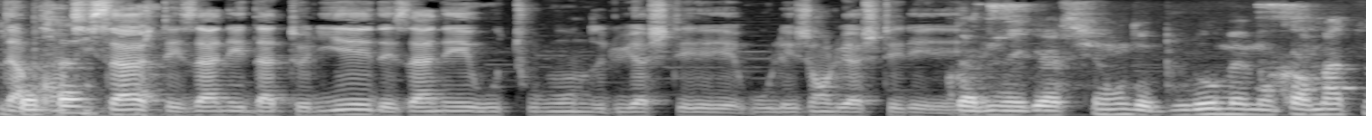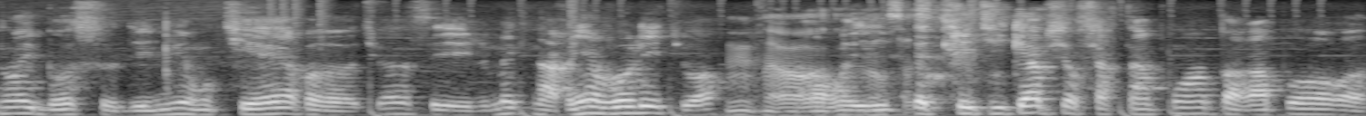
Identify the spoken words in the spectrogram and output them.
d'apprentissage, des années d'atelier, des années où tout le monde lui achetait, où les gens lui achetaient des... D'abnégation, de boulot, même encore maintenant, il bosse des nuits entières, euh, tu vois, c'est, le mec n'a rien volé, tu vois. Mmh, ah, Alors, il est peut-être critiquable sur certains points par rapport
